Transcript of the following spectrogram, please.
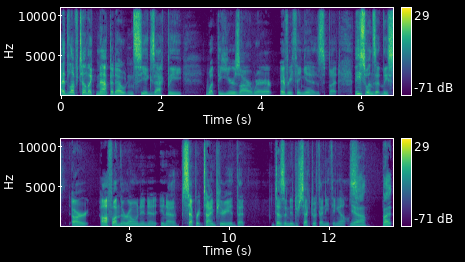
I'd love to like map it out and see exactly what the years are where everything is. But these ones at least are off on their own in a in a separate time period that doesn't intersect with anything else. Yeah, but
